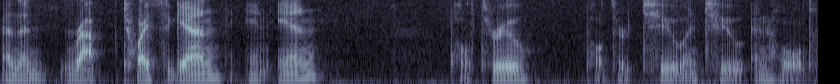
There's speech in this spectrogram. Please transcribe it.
and then wrap twice again and in pull through pull through two and two and hold.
